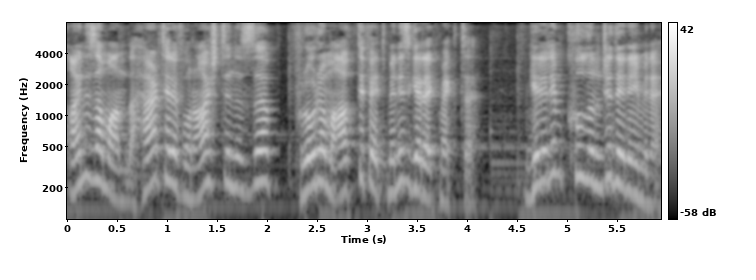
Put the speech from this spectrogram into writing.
Aynı zamanda her telefonu açtığınızda programı aktif etmeniz gerekmekte. Gelelim kullanıcı deneyimine.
